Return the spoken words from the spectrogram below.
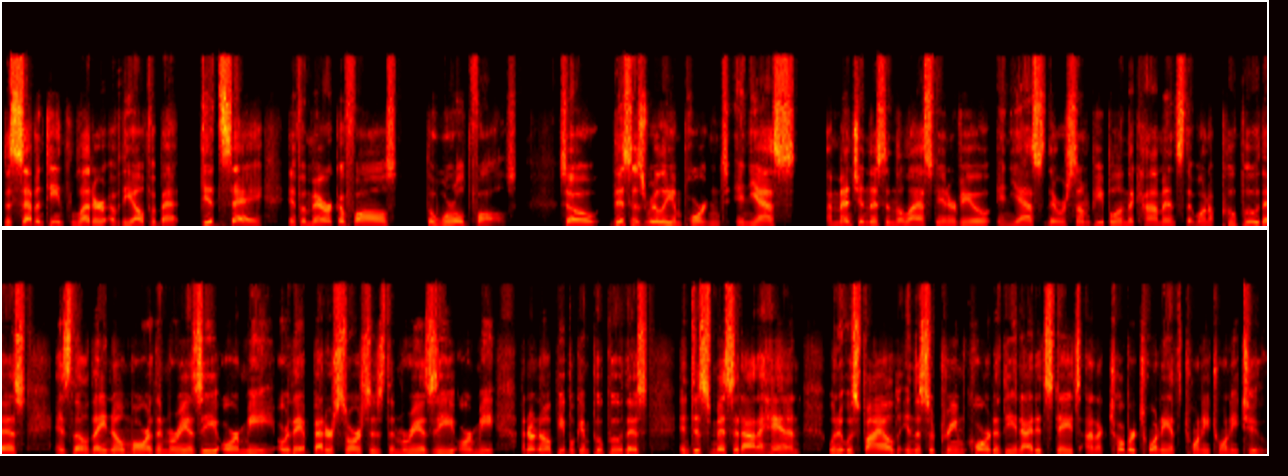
the 17th letter of the alphabet did say if America falls, the world falls. So this is really important. And yes, I mentioned this in the last interview. And yes, there were some people in the comments that want to poo poo this as though they know more than Maria Zeee or me, or they have better sources than Maria Zeee or me. I don't know how people can poo poo this and dismiss it out of hand when it was filed in the Supreme Court of the United States on October 20th, 2022.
